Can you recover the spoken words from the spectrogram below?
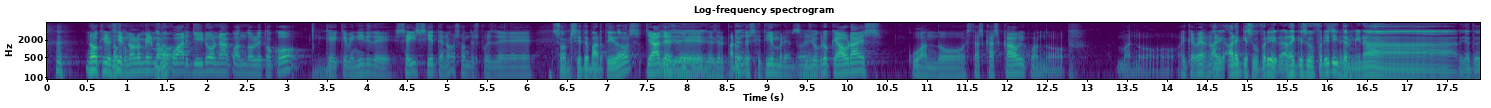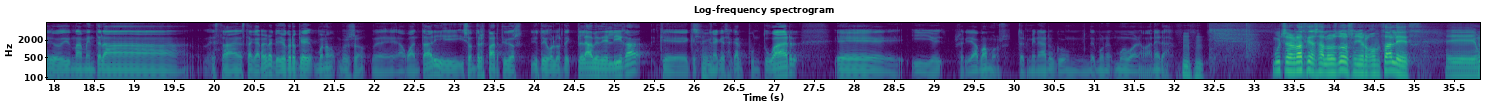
No, quiero decir, no, lo mismo jugar Girona cuando le tocó que, venir de 6, 7, ¿no? Son después de. Son 7 partidos. Ya desde, desde el parón de, septiembre. Entonces yo creo que ahora es cuando estás cascado y cuando. Cuando hay que ver, ¿no? Ahora hay que sufrir, ahora hay que sufrir y terminar, ya te digo, dignamente la, esta, esta carrera, que yo creo que, bueno, pues eso, eh, aguantar y, son tres partidos, yo te digo, los de clave de liga que, que tendría que sacar, puntuar eh, y sería, vamos, terminar con, de muy, buena manera. Muchas gracias a los dos, señor González. Eh,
